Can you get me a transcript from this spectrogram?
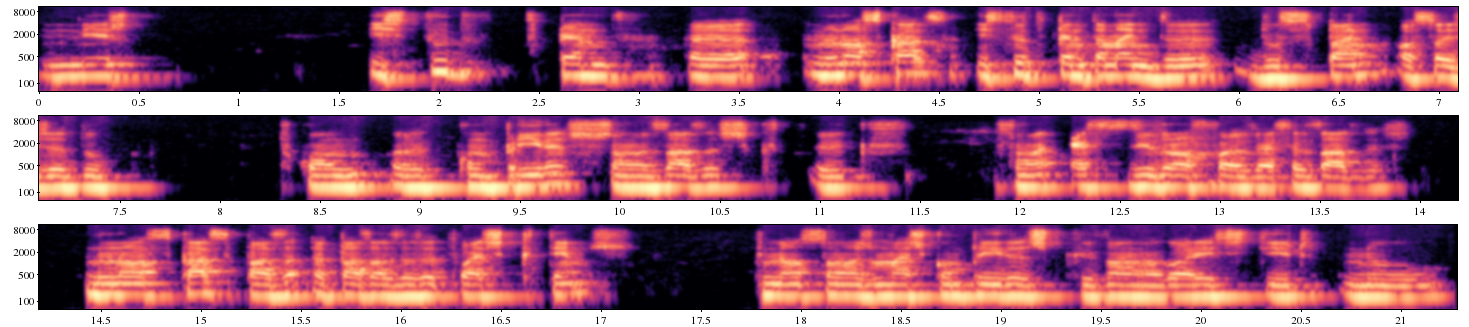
Neste, isto tudo depende, uh, no nosso caso, isso tudo depende também de, do span, ou seja, do, do quão uh, compridas são as asas que, uh, que são esses hidrofoils, essas asas. No nosso caso, para as, para as asas atuais que temos, que não são as mais compridas que vão agora existir no,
